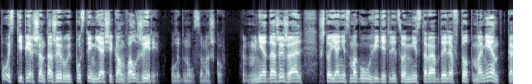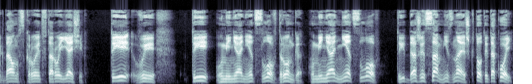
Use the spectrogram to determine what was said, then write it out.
«Пусть теперь шантажирует пустым ящиком в Алжире», — улыбнулся Машков. «Мне даже жаль, что я не смогу увидеть лицо мистера Абделя в тот момент, когда он вскроет второй ящик. Ты, вы, ты, у меня нет слов, Дронга, у меня нет слов!» Ты даже сам не знаешь, кто ты такой.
